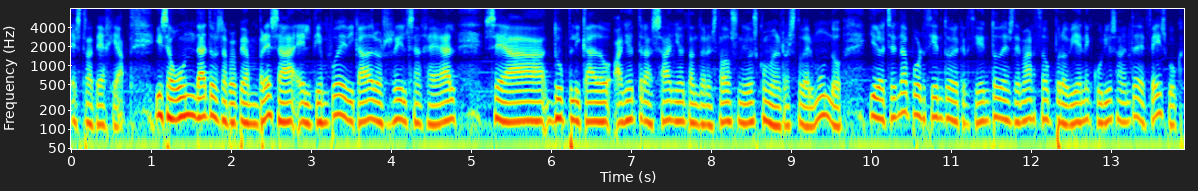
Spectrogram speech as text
estrategia. Y según datos de la propia empresa, el tiempo dedicado a los reels en general se ha duplicado año tras año, tanto en Estados Unidos como en el resto del mundo. Y el 80% del crecimiento desde marzo proviene curiosamente de Facebook.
